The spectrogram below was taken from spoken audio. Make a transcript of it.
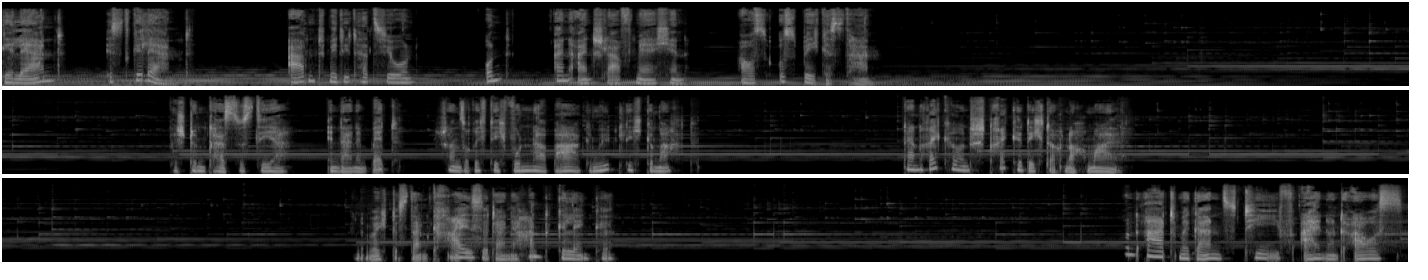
Gelernt ist gelernt. Abendmeditation und ein Einschlafmärchen aus Usbekistan. Bestimmt hast du es dir in deinem Bett schon so richtig wunderbar gemütlich gemacht. Dann recke und strecke dich doch nochmal. Wenn du möchtest, dann kreise deine Handgelenke. Und atme ganz tief ein und aus.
